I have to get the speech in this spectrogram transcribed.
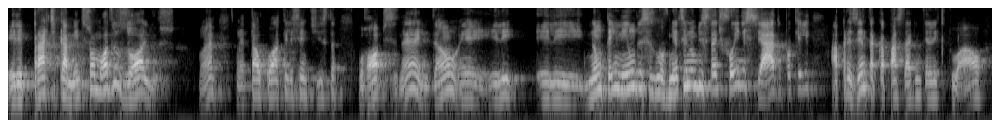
ele praticamente só move os olhos, não é? é tal qual aquele cientista, o Hobbes, né? Então, é, ele ele não tem nenhum desses movimentos, e, não obstante, foi iniciado porque ele apresenta a capacidade intelectual,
